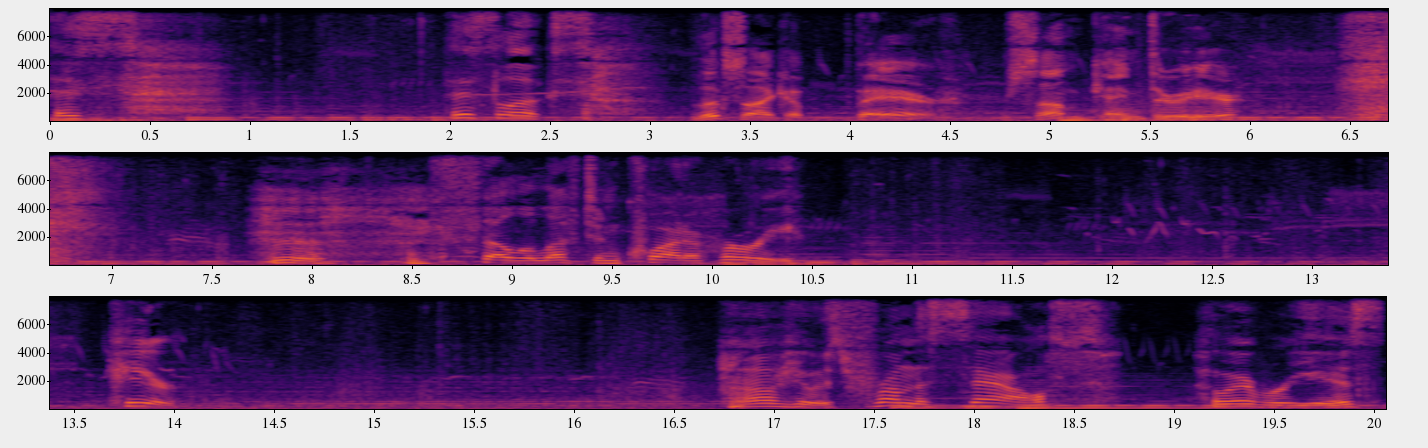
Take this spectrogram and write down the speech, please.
This... This looks... Looks like a bear or something came through here. Fella left in quite a hurry. Here. Oh, he was from the south. Whoever he is.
